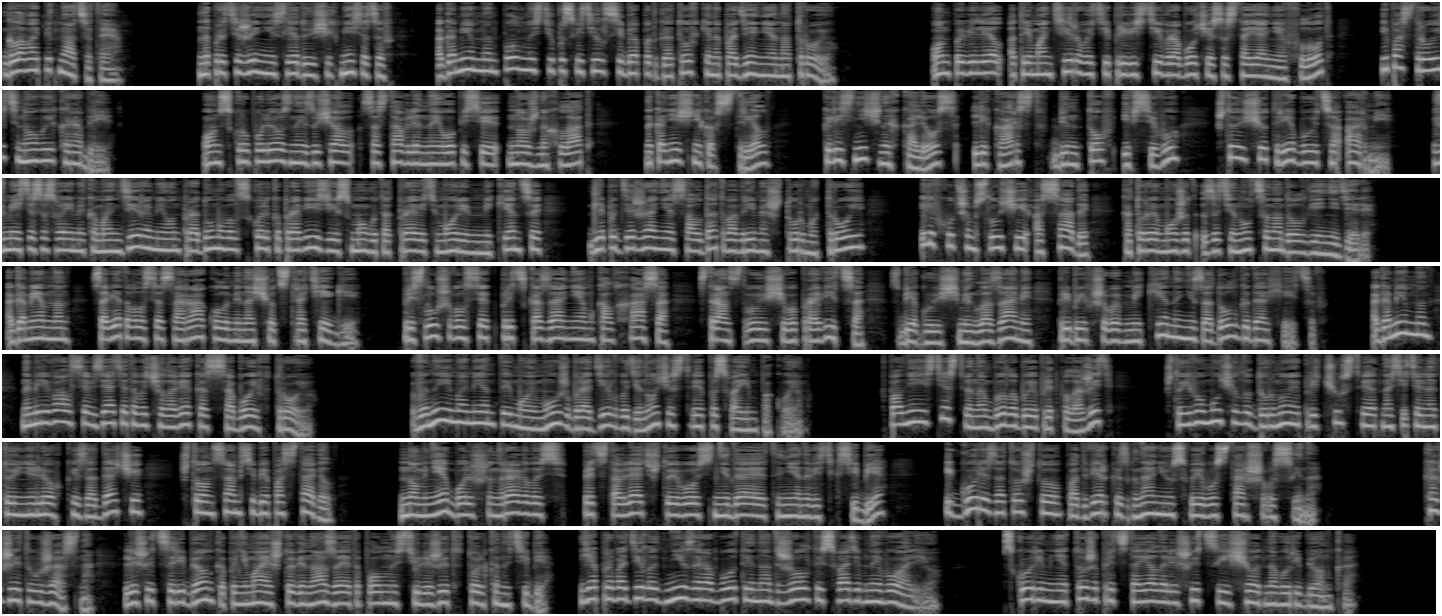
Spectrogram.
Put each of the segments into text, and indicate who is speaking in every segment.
Speaker 1: Глава 15. На протяжении следующих месяцев Агамемнон полностью посвятил себя подготовке нападения на Трою. Он повелел отремонтировать и привести в рабочее состояние флот и построить новые корабли. Он скрупулезно изучал составленные описи ножных лад, наконечников стрел, колесничных колес, лекарств, бинтов и всего, что еще требуется армии. Вместе со своими командирами он продумывал, сколько провизии смогут отправить морем микенцы для поддержания солдат во время штурма Трои или, в худшем случае, осады, которая может затянуться на долгие недели. Агамемнон советовался с оракулами насчет стратегии, прислушивался к предсказаниям Калхаса, странствующего провидца с бегающими глазами, прибывшего в Микены незадолго до ахейцев — Агамемнон намеревался взять этого человека с собой в Трою. В иные моменты мой муж бродил в одиночестве по своим покоям. Вполне естественно было бы предположить, что его мучило дурное предчувствие относительно той нелегкой задачи, что он сам себе поставил, но мне больше нравилось представлять, что его снедает ненависть к себе и горе за то, что подверг изгнанию своего старшего сына. Как же это ужасно — лишиться ребенка, понимая, что вина за это полностью лежит только на тебе. Я проводила дни за работой над желтой свадебной вуалью. Вскоре мне тоже предстояло лишиться еще одного ребенка.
